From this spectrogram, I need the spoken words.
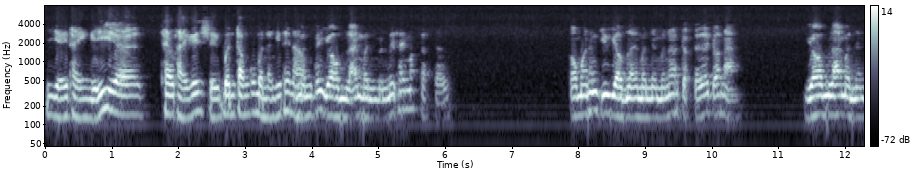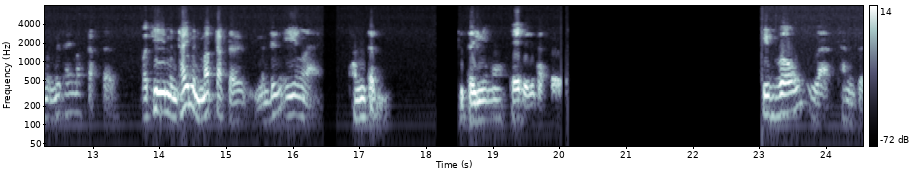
Như vậy thầy nghĩ uh, theo thầy cái sự bên trong của mình là như thế nào? Mình phải dồn lại mình mình mới thấy mất trật tự. Còn mình không chịu dồn lại mình thì mình nói trật tự ở chỗ nào? Dồn lại mình thì mình mới thấy mất trật tự. Và khi mình thấy mình mất trật tự mình đứng yên lại thanh tịnh tự nhiên nó thể hiện thật sự. Cái vốn là thanh tịnh.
